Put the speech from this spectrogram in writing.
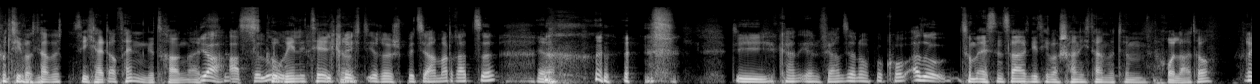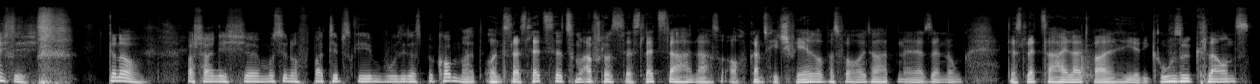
Und die wird mit Sicherheit auf Händen getragen als Ja, absolut. Skurrilität. Die kriegt ihre Spezialmatratze, ne? ja. die kann ihren Fernseher noch bekommen. Also, Zum Essenssaal geht die wahrscheinlich dann mit dem Rollator. richtig. Genau. Wahrscheinlich äh, muss sie noch ein paar Tipps geben, wo sie das bekommen hat. Und das letzte, zum Abschluss, das letzte Highlight, auch ganz viel Schwere, was wir heute hatten in der Sendung. Das letzte Highlight war hier die Gruselclowns.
